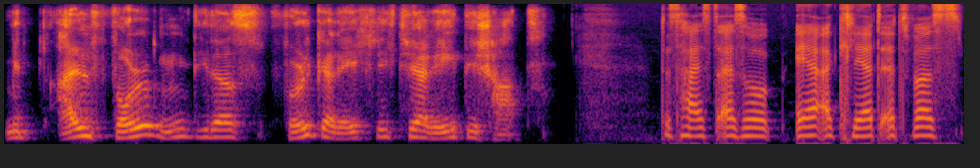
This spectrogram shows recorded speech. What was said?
mit allen Folgen, die das völkerrechtlich theoretisch hat. Das heißt also, er erklärt etwas,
